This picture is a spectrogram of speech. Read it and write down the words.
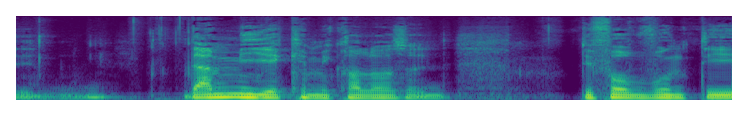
Det er mye kemikalier også. Du får vondt i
